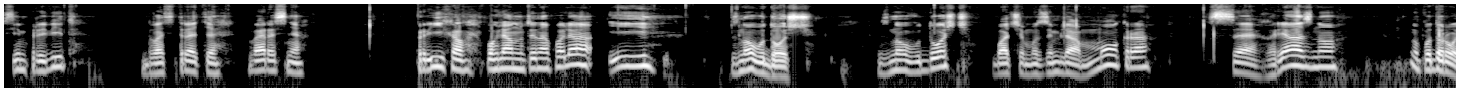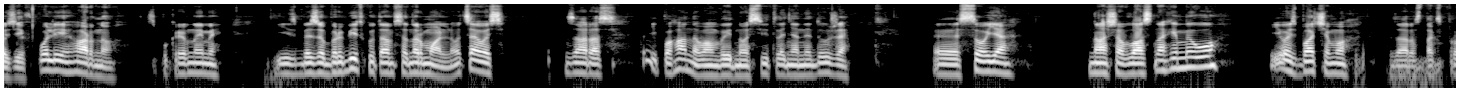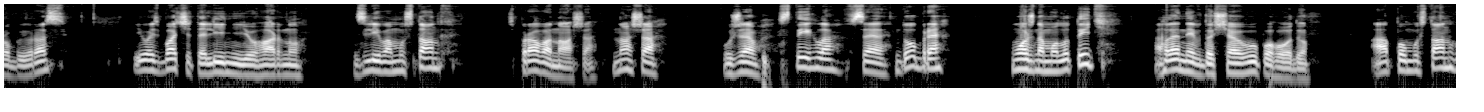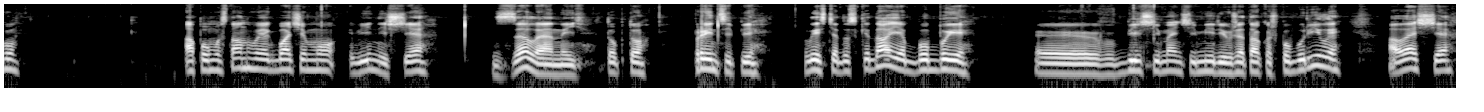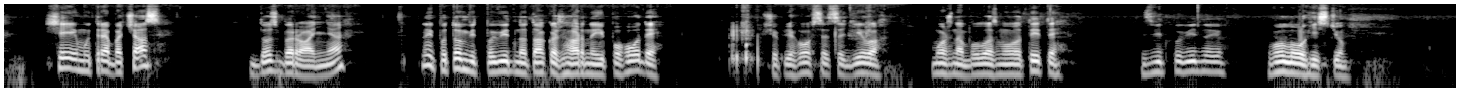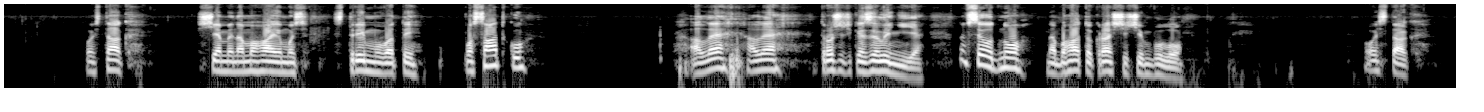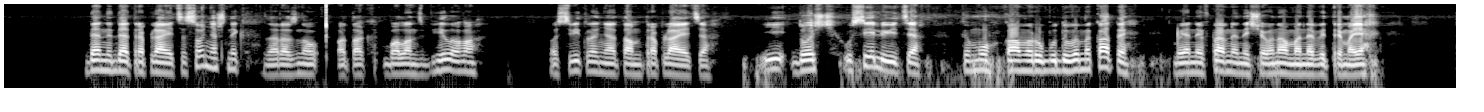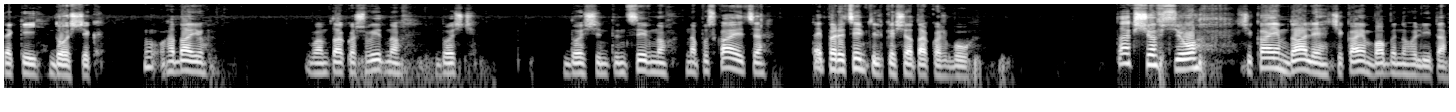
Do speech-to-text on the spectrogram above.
Всім привіт! 23 вересня. Приїхав поглянути на поля і знову дощ. Знову дощ. Бачимо, земля мокра, все грязно. Ну, по дорозі, в полі гарно, з покривними і з безобробітку там все нормально. Оце ось зараз, та і погано вам видно, освітлення не дуже. Е, соя наша власна ГМО. І ось бачимо, зараз так спробую раз. І ось бачите лінію гарну. Зліва мустанг, справа наша. Наша вже стигла, все добре. Можна молотити, але не в дощову погоду. А по мустангу, а по мустангу, як бачимо, він іще зелений. Тобто, в принципі, листя доскидає, боби е, в більшій меншій мірі вже також побуріли, але ще, ще йому треба час до збирання. Ну і потім, відповідно, також гарної погоди, щоб його все це діло можна було змолотити з відповідною вологістю. Ось так ще ми намагаємось стримувати посадку, але, але трошечки зеленіє. Ну, все одно набагато краще, ніж було. Ось так. Де-не-де трапляється соняшник. Зараз знов отак баланс білого освітлення там трапляється. І дощ усилюється, тому камеру буду вимикати, бо я не впевнений, що вона в мене витримає такий дощик. Ну, гадаю, вам також видно, дощ, дощ інтенсивно напускається. Та й перед цим тільки що також був. Так що все, чекаємо далі, чекаємо бабиного літа.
